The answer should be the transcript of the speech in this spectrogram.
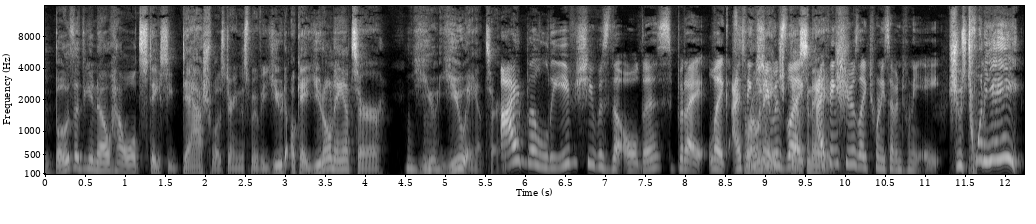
both of you know how old Stacey Dash was during this movie? You okay? You don't answer. Mm-hmm. You you answer. I believe she was the oldest, but I like I Throw think she age, was like I think she was like 27, 28. she was twenty eight.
